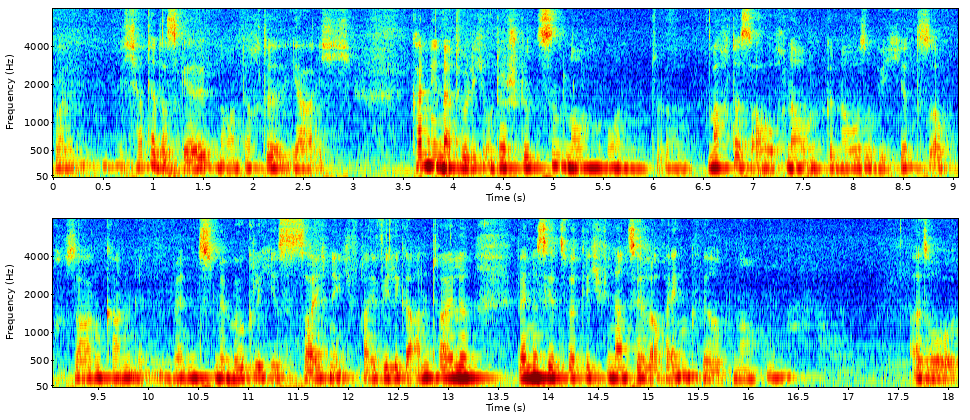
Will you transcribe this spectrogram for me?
Weil ich hatte das Geld ne? und dachte, ja, ich kann den natürlich unterstützen ne? und äh, mache das auch. Ne? Und genauso wie ich jetzt auch sagen kann, wenn es mir möglich ist, zeichne ich freiwillige Anteile, wenn es jetzt wirklich finanziell auch eng wird. Ne? Also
